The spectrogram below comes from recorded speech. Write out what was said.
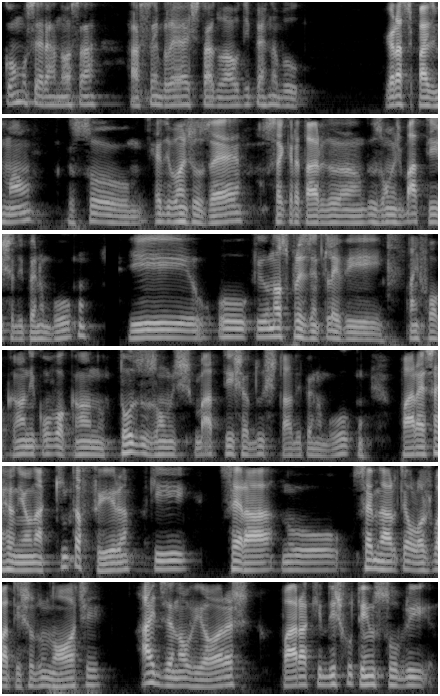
como será a nossa Assembleia Estadual de Pernambuco. Graças e paz, irmão. Eu sou Edvan José, secretário dos Homens Batista de Pernambuco. E o que o nosso presidente Levi está enfocando e convocando todos os homens batistas do estado de Pernambuco para essa reunião na quinta-feira, que será no Seminário Teológico Batista do Norte, às 19 horas, para que discutimos sobre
